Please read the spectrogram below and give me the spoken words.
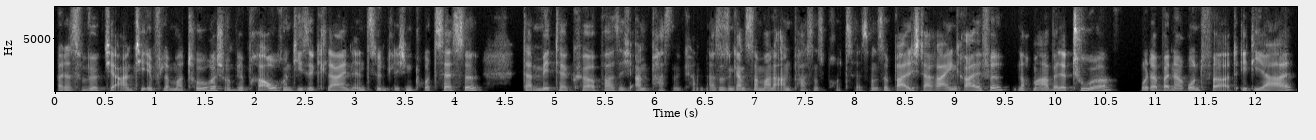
weil das wirkt ja antiinflammatorisch und wir brauchen diese kleinen entzündlichen Prozesse, damit der Körper sich anpassen kann. Also es ist ein ganz normaler Anpassungsprozess. Und sobald ich da reingreife, nochmal bei der Tour oder bei einer Rundfahrt ideal,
